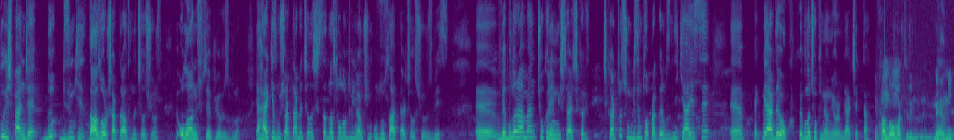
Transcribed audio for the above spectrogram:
bu iş bence bu bizimki daha zor şartlar altında çalışıyoruz ve olağanüstü yapıyoruz bunu. Ya herkes bu şartlarda çalışırsa nasıl olurdu bilmiyorum çünkü uzun saatler çalışıyoruz biz. E, ve buna rağmen çok önemli işler çıkar, çıkartıyoruz çünkü bizim topraklarımızın hikayesi e, pek bir yerde yok ve buna çok inanıyorum gerçekten. Kanda olmak tabii yani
